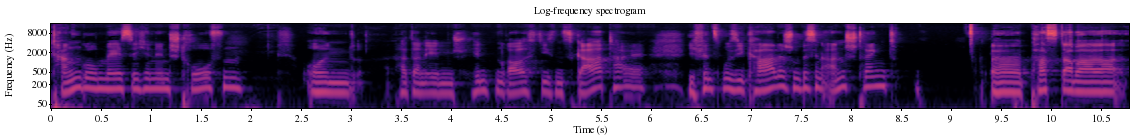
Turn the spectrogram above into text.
Tango-mäßig in den Strophen und hat dann eben hinten raus diesen Ska-Teil. Ich finde es musikalisch ein bisschen anstrengend. Äh, passt aber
